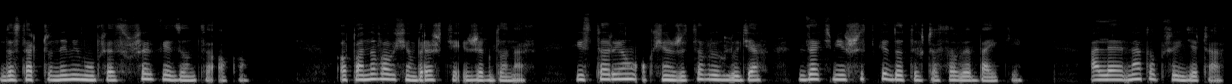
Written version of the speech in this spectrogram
dostarczonymi mu przez wszechwiedzące oko. Opanował się wreszcie i rzekł do nas. Historią o księżycowych ludziach zaćmie wszystkie dotychczasowe bajki. Ale na to przyjdzie czas.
